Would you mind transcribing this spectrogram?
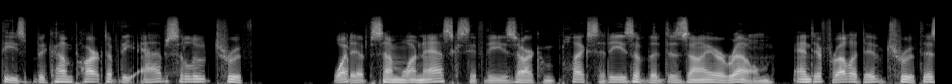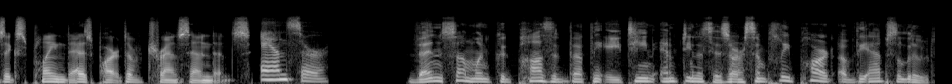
these become part of the absolute truth. What if someone asks if these are complexities of the desire realm, and if relative truth is explained as part of transcendence? Answer. then someone could posit that the 18 emptinesses are simply part of the absolute.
